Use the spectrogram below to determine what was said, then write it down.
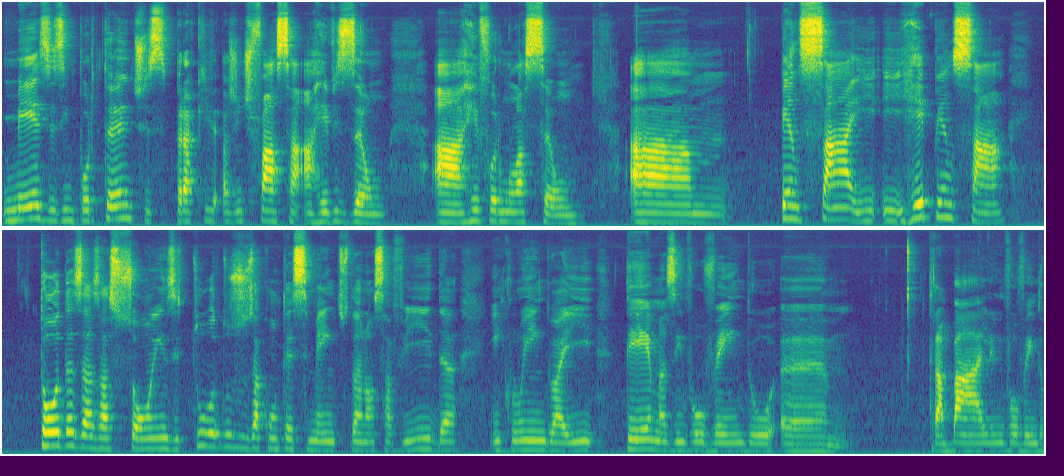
meses importantes para que a gente faça a revisão, a reformulação, a hum, pensar e, e repensar todas as ações e todos os acontecimentos da nossa vida, incluindo aí temas envolvendo um, trabalho, envolvendo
